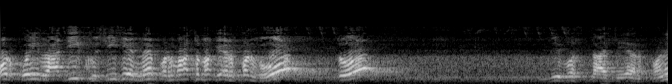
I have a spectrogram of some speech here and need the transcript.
और कोई राज़ी खुशी से न परमात्मा के अर्पण हो तो विवस्था से अर्पण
